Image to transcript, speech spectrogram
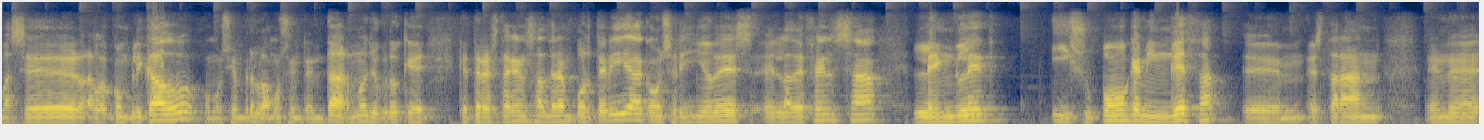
va a ser algo complicado, como siempre lo vamos a intentar, ¿no? Yo creo que, que Ter Stegen saldrá en portería, con Serginho Des en la defensa, Lenglet y supongo que Mingueza eh, estarán en, eh,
